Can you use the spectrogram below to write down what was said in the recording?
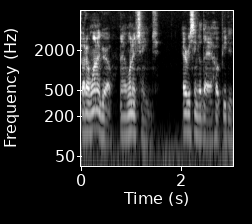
But I want to grow and I want to change. Every single day. I hope you do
